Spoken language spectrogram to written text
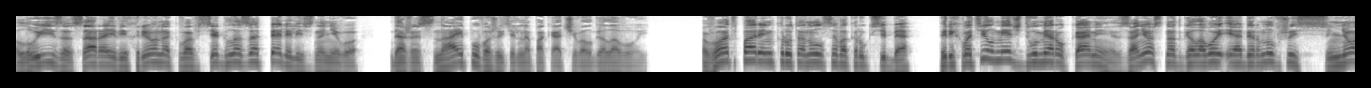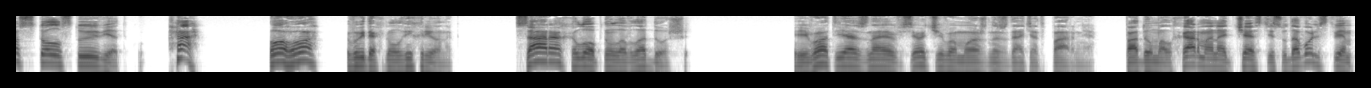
Луиза, Сара и Вихренок во все глаза пялились на него. Даже Снайп уважительно покачивал головой. Вот парень крутанулся вокруг себя, перехватил меч двумя руками, занес над головой и, обернувшись, снес толстую ветку. «Ха! Ого!» — выдохнул Вихренок. Сара хлопнула в ладоши. «И вот я знаю все, чего можно ждать от парня», Подумал Харман отчасти с удовольствием,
